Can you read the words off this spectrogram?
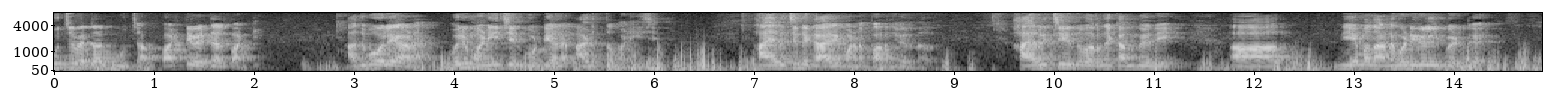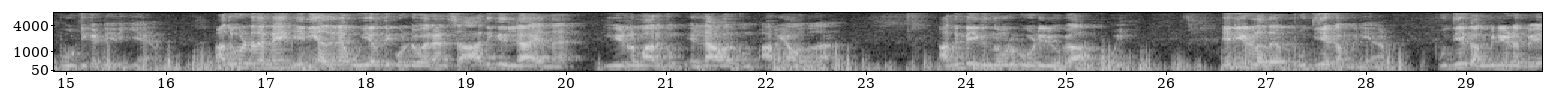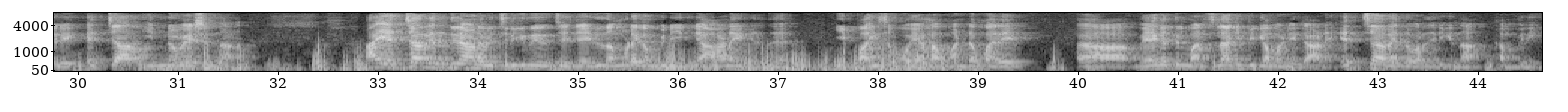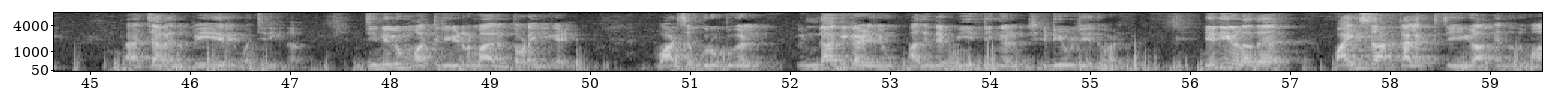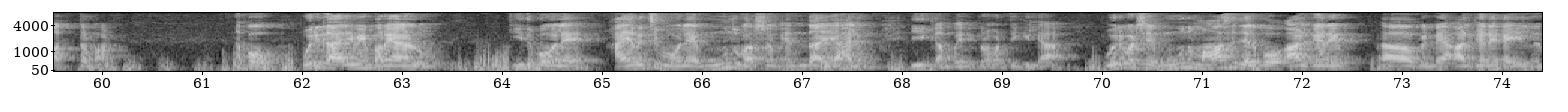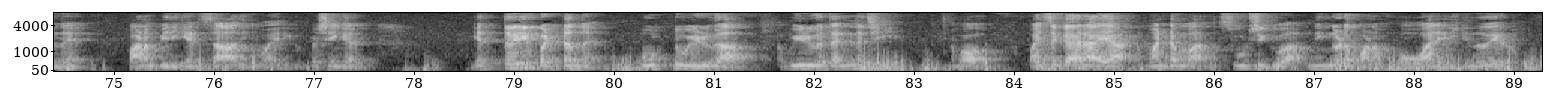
പൂച്ച വെറ്റാൽ പൂച്ച പട്ടി വെറ്റാൽ പട്ടി. അതുപോലെയാണ് ഒരു മണീച്ചൻ പൊട്ടിയാൽ അടുത്ത മണീച്ചൻ ഹൈറിച്ചിന്റെ കാര്യമാണ് പറഞ്ഞു വരുന്നത്. ഹൈറിച്ച് എന്ന് പറഞ്ഞ കമ്പനി നിയമ നടപടികളിൽപ്പെട്ട് പൂട്ടിക്കെട്ടിയിരിക്കുകയാണ്. അതുകൊണ്ട് തന്നെ ഇനി അതിനെ ഉയർത്തി കൊണ്ടുവരാൻ സാധിക്കില്ല എന്ന് ലീഡർമാർക്കും എല്ലാവർക്കും അറിയാവുന്നതാണ്. അതിന്റെ ഇരുന്നൂറ് കോടി രൂപ പോയി. ഇനിയുള്ളത് പുതിയ കമ്പനിയാണ് പുതിയ കമ്പനിയുടെ പേര് എച്ച് ആർ ഇന്നൊവേഷൻ എന്നാണ്. ആ എച്ച് ആർ എന്തിനാണ് വെച്ചിരിക്കുന്നത് എന്ന് വെച്ച് കഴിഞ്ഞാൽ ഇത് നമ്മുടെ കമ്പനി തന്നെയാണ് എന്ന് ഈ പൈസ പോയ മണ്ടന്മാരെ വേഗത്തിൽ മനസ്സിലാക്കിപ്പിക്കാൻ വേണ്ടിയിട്ടാണ് എച്ച് ആർ എന്ന് പറഞ്ഞിരിക്കുന്ന കമ്പനി എച്ച് ആർ എന്ന പേര് വച്ചിരിക്കുന്നത്. ജിനിലും മറ്റ് ലീഡർമാരും തുടങ്ങി കഴിഞ്ഞു. വാട്സപ്പ് ഗ്രൂപ്പുകൾ ഉണ്ടാക്കി കഴിഞ്ഞു. അതിന്റെ മീറ്റിങ്ങൾ ഷെഡ്യൂൾ ചെയ്തു കഴിഞ്ഞു. ഇനിയുള്ളത് പൈസ കളക്ട് ചെയ്യുക എന്നത് മാത്രമാണ്. അപ്പോൾ ഒരു കാര്യമേ പറയാനുള്ളൂ. ഇതുപോലെ ഹൈറിച്ച് പോലെ മൂന്ന് വർഷം എന്തായാലും ഈ കമ്പനി പ്രവർത്തിക്കില്ല. ഒരു പക്ഷേ മൂന്ന് മാസം ചിലപ്പോൾ ആൾക്കാരെ പിന്നെ ആൾക്കാരെ കയ്യിൽ നിന്ന് പണം പിരിക്കാൻ സാധിക്കുമായിരിക്കും. പക്ഷേങ്കിൽ എത്രയും പെട്ടെന്ന് പൂട്ടു വീഴുക തന്നെ ചെയ്യും. പൈസക്കാരായ മണ്ടന്മാർ സൂക്ഷിക്കുക നിങ്ങളുടെ പണം പോവാനിരിക്കുന്നതേ ഉള്ളൂ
